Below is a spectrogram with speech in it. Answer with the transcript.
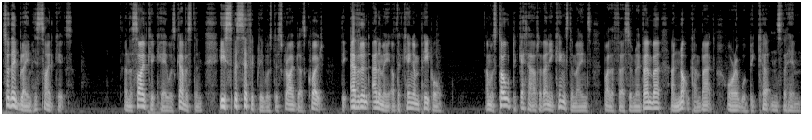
so they blame his sidekicks. And the sidekick here was Gaveston. He specifically was described as, quote, the evident enemy of the king and people, and was told to get out of any king's domains by the 1st of November and not come back, or it would be curtains for him.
